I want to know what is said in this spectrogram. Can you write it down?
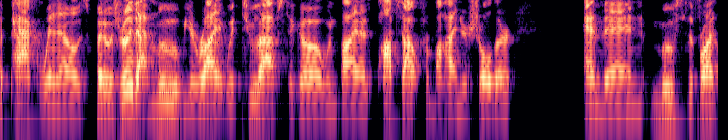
the pack winnows. But it was really that move, you're right, with two laps to go when Baez pops out from behind her shoulder and then moves to the front.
